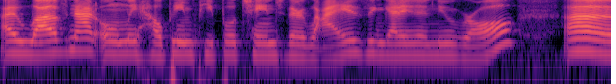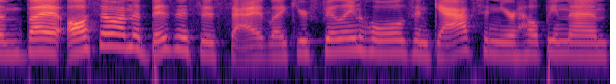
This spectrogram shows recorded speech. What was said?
I love not only helping people change their lives and getting a new role, um, but also on the businesses side, like you're filling holes and gaps, and you're helping them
